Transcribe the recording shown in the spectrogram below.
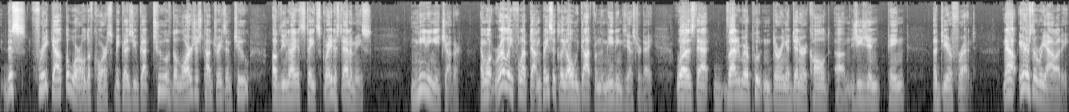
this freaked out the world, of course, because you've got two of the largest countries and two of the United States' greatest enemies meeting each other. And what really flipped out, and basically all we got from the meetings yesterday, was that Vladimir Putin, during a dinner, called um, Xi Jinping a dear friend. Now, here's the reality.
